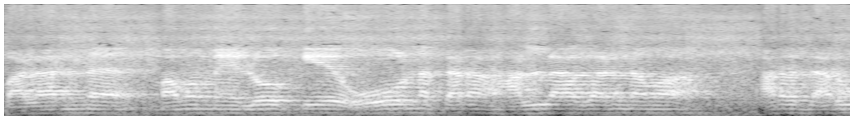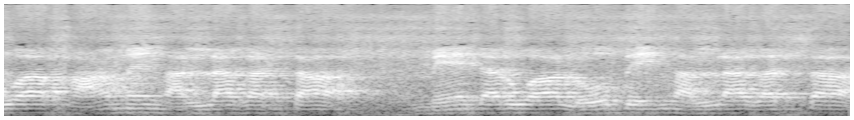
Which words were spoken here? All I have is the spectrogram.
බලන්න මම මේ ලෝකයේ ඕනතරම් අල්ලා ගන්නවා. අර දරුවා කාමෙන් අල්ලා ගත්තා. මේ දරුවා ලෝභයෙන් අල්ලා ගත්තා.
